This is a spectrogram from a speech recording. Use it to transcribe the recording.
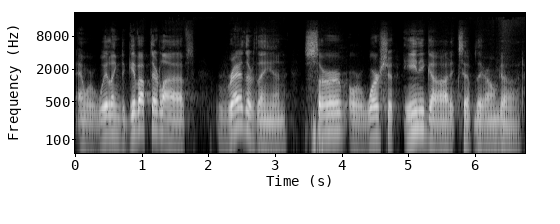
and were willing to give up their lives rather than serve or worship any God except their own God.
